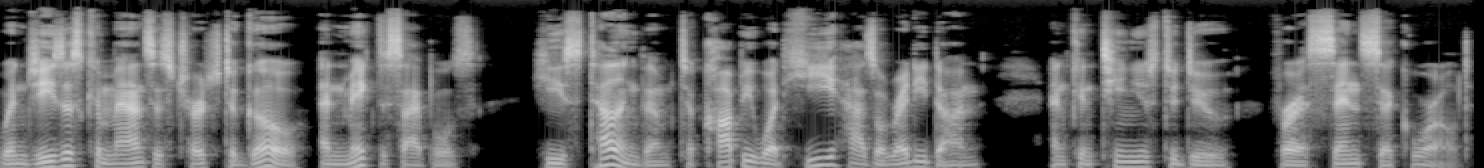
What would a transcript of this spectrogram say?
when Jesus commands his church to go and make disciples, he's telling them to copy what he has already done and continues to do for a sin sick world.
